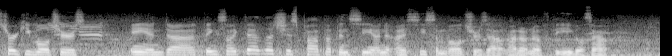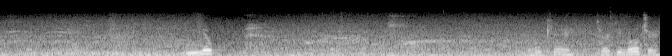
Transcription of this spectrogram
turkey vultures, and uh, things like that. Let's just pop up and see. I, I see some vultures out. I don't know if the eagle's out. Nope. Okay, turkey vulture.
